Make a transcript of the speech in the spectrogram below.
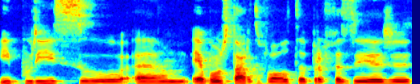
e por isso um, é bom estar de volta para fazer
